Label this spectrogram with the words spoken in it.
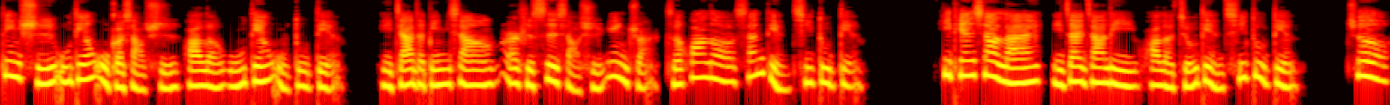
定时五点五个小时，花了五点五度电。你家的冰箱二十四小时运转，则花了三点七度电。一天下来，你在家里花了九点七度电，这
